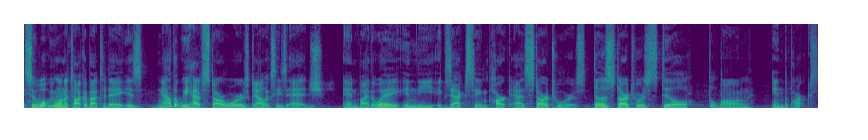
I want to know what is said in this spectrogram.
so what we want to talk about today is now that we have Star Wars Galaxy's Edge, and by the way, in the exact same park as Star Tours, does Star Tours still belong in the parks?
